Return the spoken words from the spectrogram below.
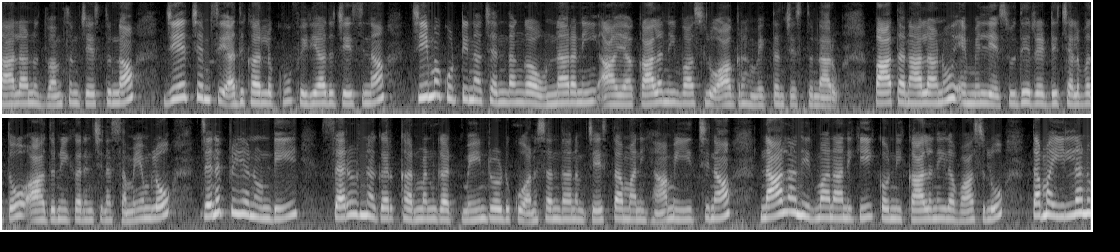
నాలాను ధ్వంసం చేస్తున్న జీహెచ్ఎంసీ అధికారులకు ఫిర్యాదు చేసిన చీమ కుట్టిన చందంగా ఉన్నారని ఆయా కాలనీవాసులు ఆగ్రహం వ్యక్తం చేస్తున్నారు. పాత నాలాను ఎమ్మెల్యే సుధీర్ రెడ్డి చెలవతో ఆధునీకరించిన సమయంలో జనప్రియ నుండి సరూర్ నగర్ కర్మన్ఘట్ మెయిన్ రోడ్డుకు అనుసంధానం చేస్తామని హామీ ఇచ్చినా నాలా నిర్మాణానికి కొన్ని కాలనీల వాసులు తమ ఇళ్ళను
